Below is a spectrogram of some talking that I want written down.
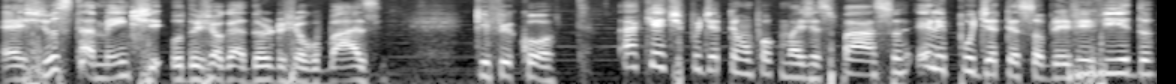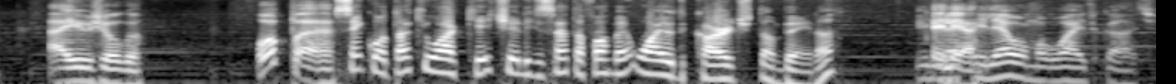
é justamente o do jogador do jogo base que ficou a Kate podia ter um pouco mais de espaço, ele podia ter sobrevivido. Aí o jogo. Opa! Sem contar que o Akate, ele de certa forma é um wild card também, né? Ele, Ele é, é. ele é uma wildcard.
